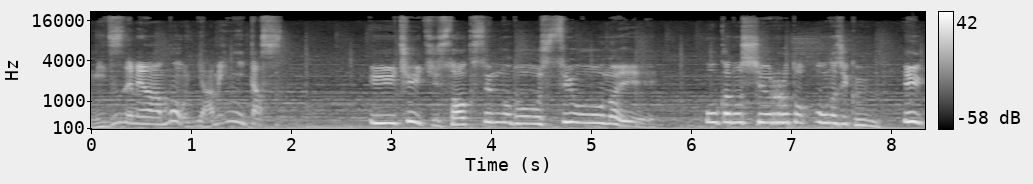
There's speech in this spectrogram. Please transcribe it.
水攻めはもうやめにいたす。いちいち作戦など必要ない。他の城と同じく一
